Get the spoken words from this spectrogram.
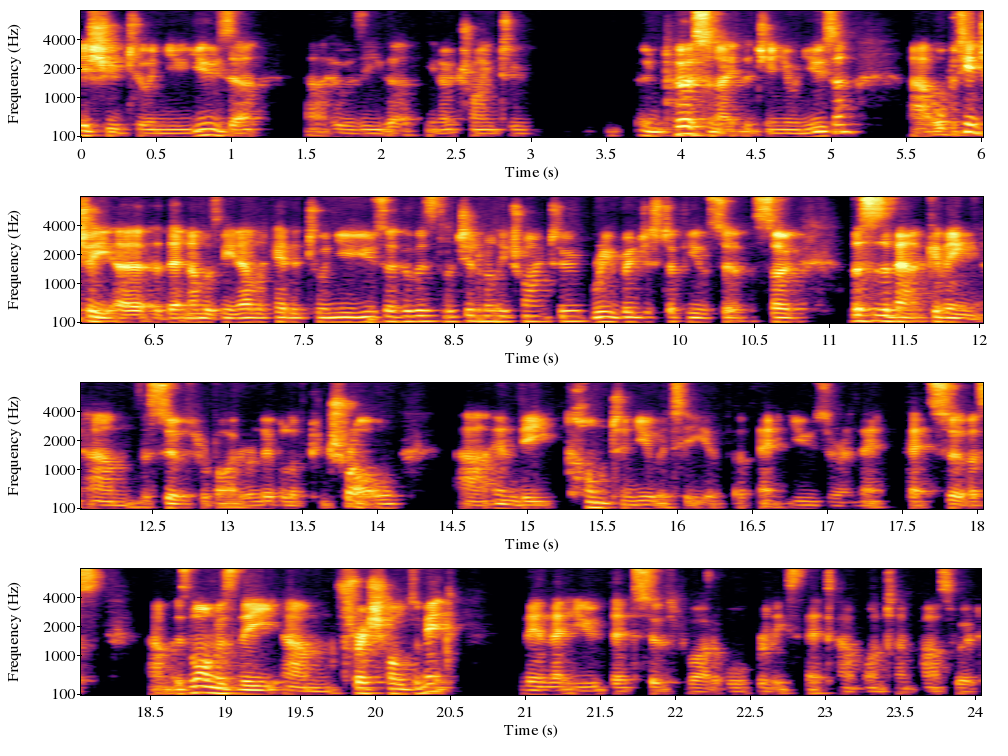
issued to a new user uh, who is either you know, trying to impersonate the genuine user, uh, or potentially uh, that number is being allocated to a new user who is legitimately trying to re-register for your service. So this is about giving um, the service provider a level of control uh, in the continuity of, of, that user and that, that service. Um, as long as the um, thresholds are met, then that, you, that service provider will release that um, one-time password.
